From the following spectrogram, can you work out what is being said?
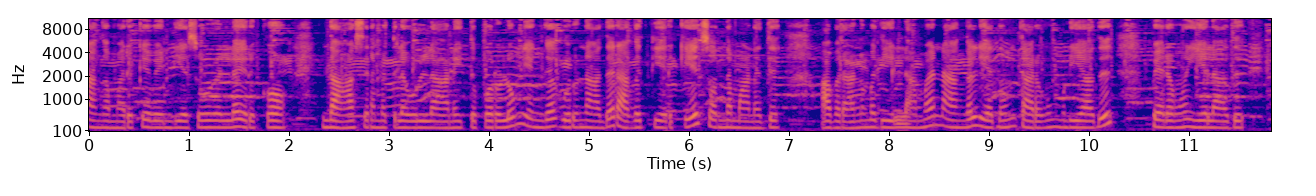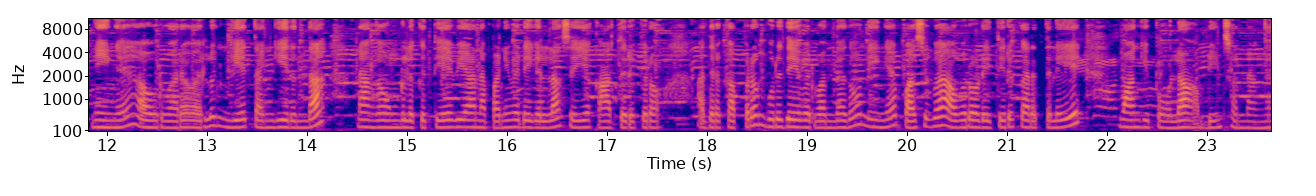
நாங்கள் மறுக்க வேண்டிய சூழலில் இருக்கோம். இந்த ஆசிரமத்தில் உள்ள அனைத்து பொருளும் எங்கள் குருநாதர் அகத்தியருக்கே சொந்தமானது. அவர் அனுமதி இல்லாமல் நாங்கள் எதுவும் தரவும் முடியாது பெறவும் இயலாது. நீங்கள் அவர் வர வரலும் இங்கே தங்கியிருந்தால் நாங்கள் உங்களுக்கு தேவையான பணிவிடைகள்லாம் செய்ய காத்திருக்கிறோம். அதற்கப்புறம் குருதேவர் வந்து வந்ததும் நீங்கள் பசுவை அவருடைய திருக்கரத்திலேயே வாங்கி போகலாம் அப்படின்னு சொன்னாங்க.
